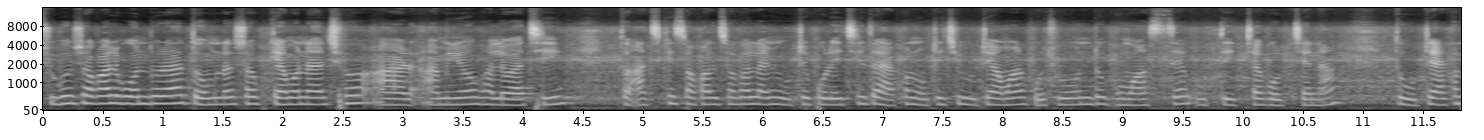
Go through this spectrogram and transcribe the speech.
শুভ সকাল বন্ধুরা, তোমরা সব কেমন আছো? আর আমিও ভালো আছি। তো আজকে সকাল সকাল আমি উঠে পড়েছি, তো এখন উঠেছি, উঠে আমার প্রচণ্ড ঘুম আসছে, উঠতে ইচ্ছা করছে না। তো উঠে এখন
